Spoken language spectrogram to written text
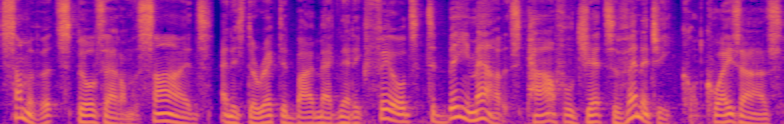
Some of it spills out on the sides and is directed by magnetic fields to beam out as powerful jets of energy called quasars.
